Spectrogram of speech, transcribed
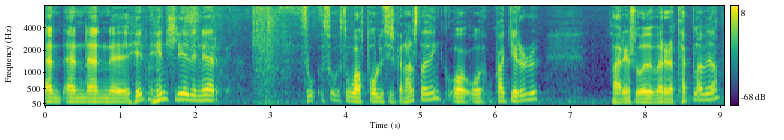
En, en, en uh, hin, hinn hliðin er þú, þú, þú átt pólitískan anstæðing og, og hvað gerur þú? Það er eins og þau verður að tepla við hann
